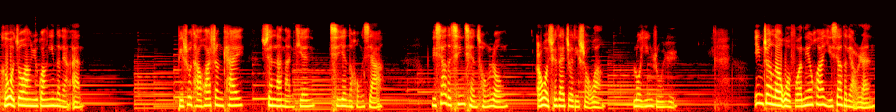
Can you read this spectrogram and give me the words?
和我坐望于光阴的两岸。别处桃花盛开，绚烂满天，凄艳的红霞。你笑得清浅从容，而我却在这里守望，落英如雨，印证了我佛拈花一笑的了然。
